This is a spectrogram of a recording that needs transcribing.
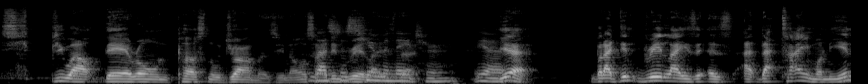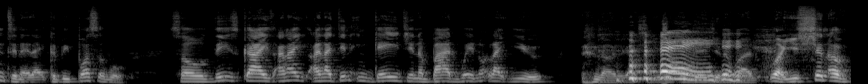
spew out their own personal dramas, you know. So That's I didn't realize human that. nature. Yeah. Yeah. But I didn't realize it as at that time on the internet that it could be possible. So these guys and I and I didn't engage in a bad way, not like you. no, you actually didn't engage in a bad Well, you shouldn't have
